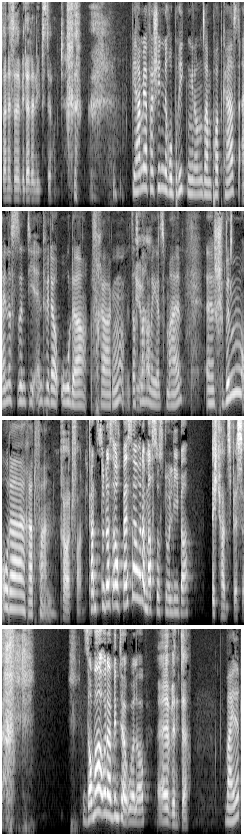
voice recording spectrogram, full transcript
dann ist er wieder der liebste Hund. Wir haben ja verschiedene Rubriken in unserem Podcast. Eines sind die Entweder-Oder-Fragen. Das ja. machen wir jetzt mal. Äh, Schwimmen oder Radfahren? Radfahren. Kannst du das auch besser oder machst du es nur lieber? Ich kann es besser. Sommer- oder Winterurlaub? Äh, Winter. Weil?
